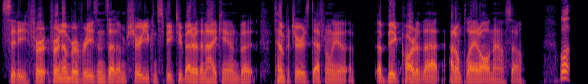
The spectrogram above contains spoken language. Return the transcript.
city for for a number of reasons that I'm sure you can speak to better than I can. But temperature is definitely a a big part of that. I don't play at all now, so Well,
